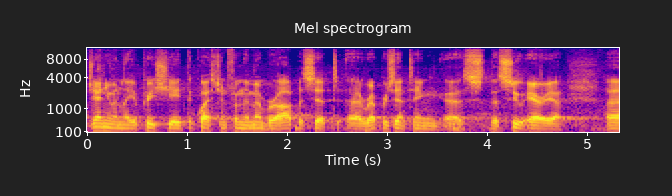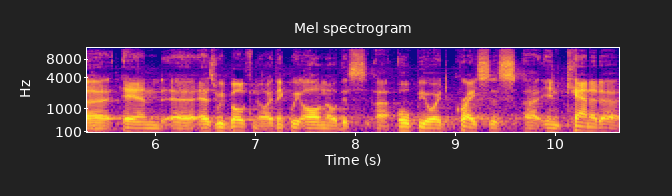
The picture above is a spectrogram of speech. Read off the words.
genuinely appreciate the question from the member opposite uh, representing uh, the Sault area. Uh, and uh, as we both know, I think we all know this uh, opioid crisis uh, in Canada,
